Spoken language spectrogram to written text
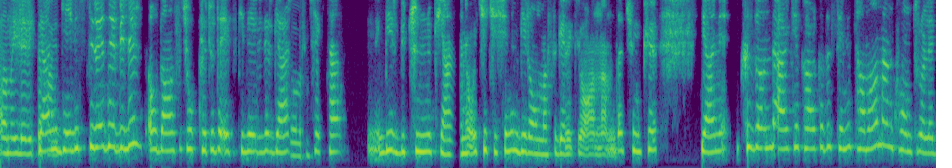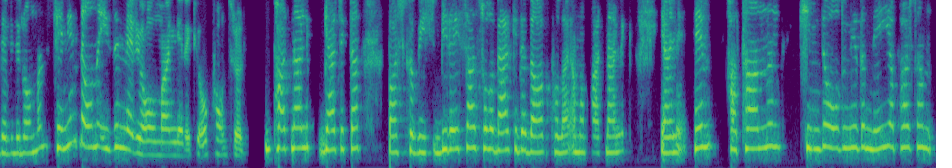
anıyla birlikte yani geliştirebilir o dansı çok kötü de etkileyebilir. Gerçekten Doğru. bir bütünlük yani o iki kişinin bir olması gerekiyor o anlamda. Çünkü yani kız önde erkek arkada seni tamamen kontrol edebilir olman. Senin de ona izin veriyor olman gerekiyor o kontrol. Partnerlik gerçekten başka bir iş. Bireysel solo belki de daha kolay ama partnerlik yani hem hatanın kimde olduğunu ya da neyi yaparsan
